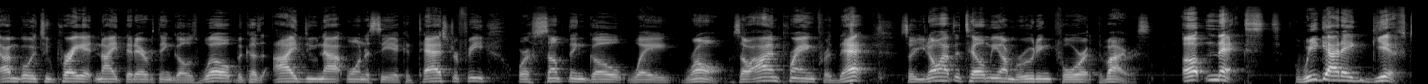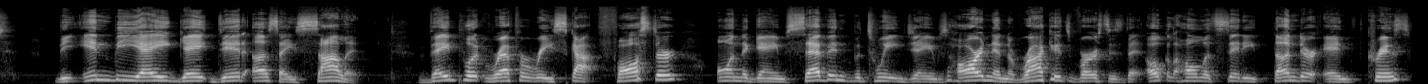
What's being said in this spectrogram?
I'm going to pray at night that everything goes well because I do not want to see a catastrophe or something go way wrong. So I'm praying for that. So you don't have to tell me I'm rooting for the virus. Up next, we got a gift. The NBA gate did us a solid. They put referee Scott Foster on the game seven between James Harden and the Rockets versus the Oklahoma City Thunder and Chris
